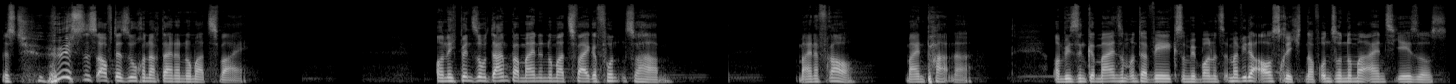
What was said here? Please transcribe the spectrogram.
Bist höchstens auf der Suche nach deiner Nummer zwei. Und ich bin so dankbar, meine Nummer zwei gefunden zu haben. Meine Frau, mein Partner. Und wir sind gemeinsam unterwegs und wir wollen uns immer wieder ausrichten auf unsere Nummer eins, Jesus.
